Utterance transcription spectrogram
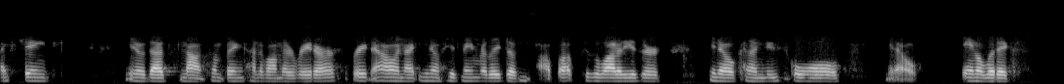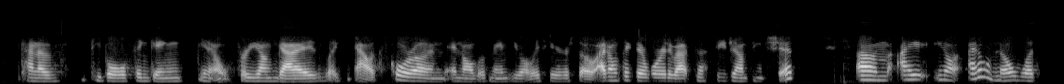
I think, you know, that's not something kind of on their radar right now, and I, you know, his name really doesn't pop up because a lot of these are, you know, kind of new school, you know, analytics kind of people thinking, you know, for young guys like Alex Cora and, and all those names you always hear. So I don't think they're worried about Dusty jumping ship. Um, I, you know, I don't know what's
